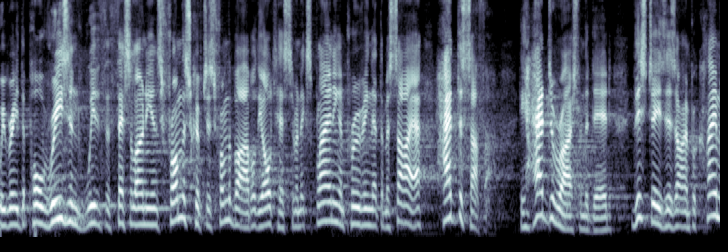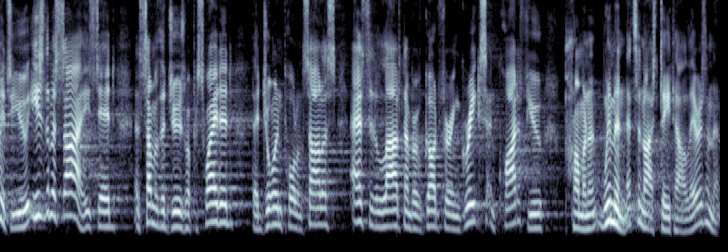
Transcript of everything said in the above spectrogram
we read that Paul reasoned with the Thessalonians from the scriptures, from the Bible, the Old Testament, explaining and proving that the Messiah had to suffer. He had to rise from the dead. This Jesus I am proclaiming to you is the Messiah, he said. And some of the Jews were persuaded. They joined Paul and Silas, as did a large number of God fearing Greeks and quite a few prominent women. That's a nice detail there, isn't it?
